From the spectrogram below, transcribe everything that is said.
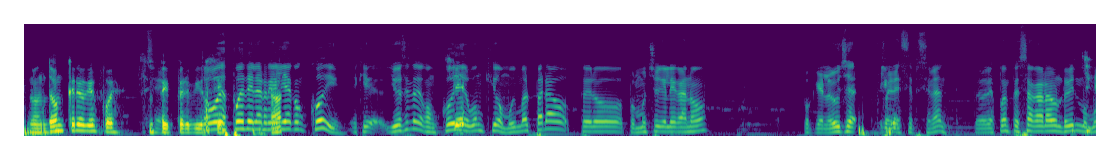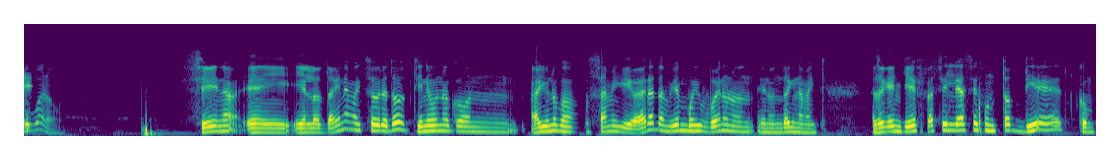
en un don creo que fue, Sí. pay-per-view, Todo sí. después de la realidad con Cody. Es que yo siento que con Cody el buen quedó muy mal parado, pero por mucho que le ganó, porque la lucha fue decepcionante. Pero después empezó a agarrar un ritmo muy bueno. Sí, no, eh, y en los Dynamite sobre todo, tiene uno con, hay uno con Sammy Guevara también muy bueno en un, en un Dynamite. Así que en Jeff fácil le haces un top 10 con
